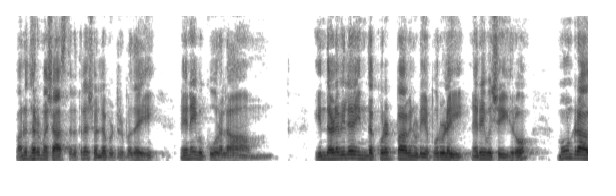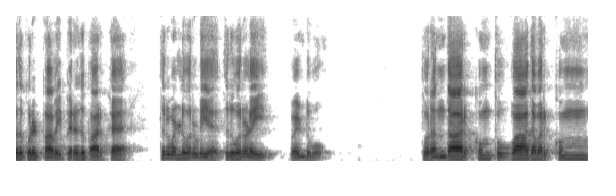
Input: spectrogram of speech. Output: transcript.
மனுதர்ம சாஸ்திரத்தில் சொல்லப்பட்டிருப்பதை நினைவு கூறலாம். இந்த அளவிலே இந்த குரட்பாவினுடைய பொருளை நிறைவு செய்கிறோம். மூன்றாவது குரட்பாவை பிறகு பார்க்க திருவள்ளுவருடைய திருவருளை வேண்டுவோம். துறந்தார்க்கும் துவ்வாதவர்க்கும்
